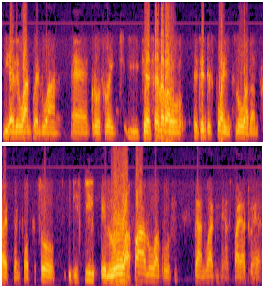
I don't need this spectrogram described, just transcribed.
we have a 1.1 uh, growth rate. It's uh, several percentage points lower than 5.4. So it is still a lower, far lower growth than what we aspire to have.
